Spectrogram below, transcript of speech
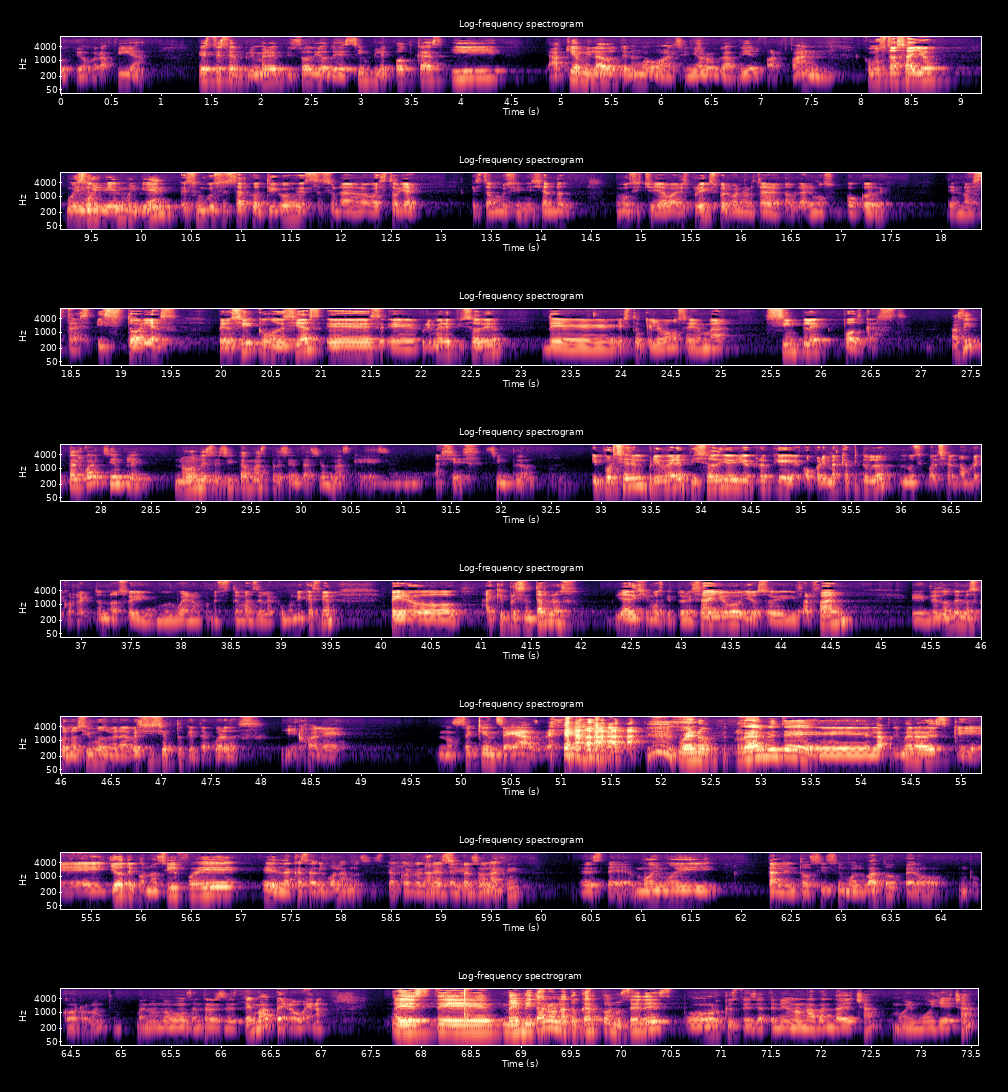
tu geografía. Este es el primer episodio de Simple Podcast y aquí a mi lado tenemos al señor Gabriel Farfán. ¿Cómo estás, Ayo? Muy, muy un- bien, muy bien. Es un gusto estar contigo. Esta es una nueva historia que estamos iniciando. Hemos hecho ya varios proyectos, pero bueno, ahorita hablaremos un poco de, de nuestras historias. Pero sí, como decías, es el primer episodio de esto que le vamos a llamar Simple Podcast. Así, tal cual, simple. No necesita más presentación más que eso. Así es. Simplón. Y por ser el primer episodio, yo creo que, o primer capítulo, no sé cuál sea el nombre correcto, no soy muy bueno con estos temas de la comunicación, pero hay que presentarnos. Ya dijimos que tú eres Ayo, yo soy Farfán. Eh, ¿De dónde nos conocimos? Ven, a ver si es cierto que te acuerdas. Híjole, no sé quién seas, güey. bueno, realmente eh, la primera vez que yo te conocí fue en la Casa del Volán, no sé si te acuerdas de Ah, ese sí, personaje. Este, muy, muy talentosísimo el vato, pero un poco arrogante. Bueno, no vamos a entrar en ese tema, pero bueno. Este, me invitaron a tocar con ustedes porque ustedes ya tenían una banda hecha, muy, muy hecha.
